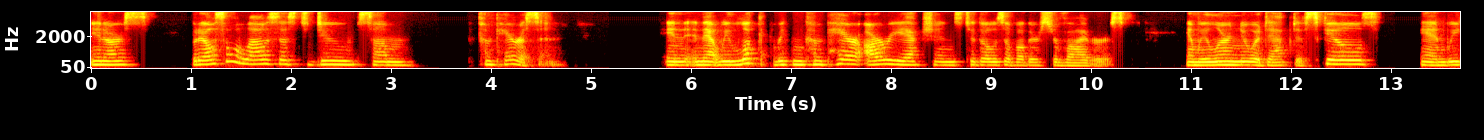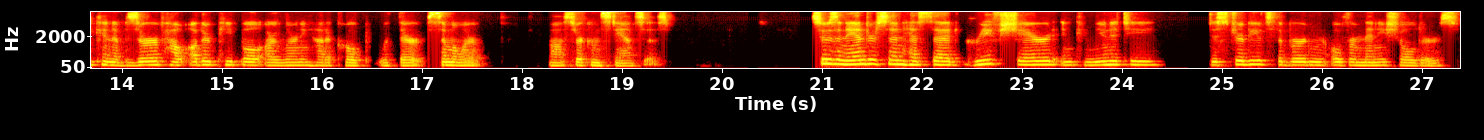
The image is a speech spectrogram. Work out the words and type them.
in us, but it also allows us to do some comparison. In, in that we look, we can compare our reactions to those of other survivors, and we learn new adaptive skills, and we can observe how other people are learning how to cope with their similar uh, circumstances. Susan Anderson has said, grief shared in community distributes the burden over many shoulders.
